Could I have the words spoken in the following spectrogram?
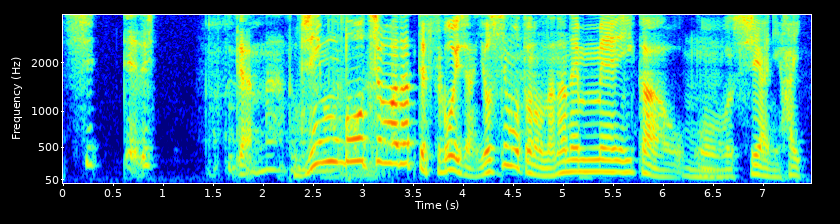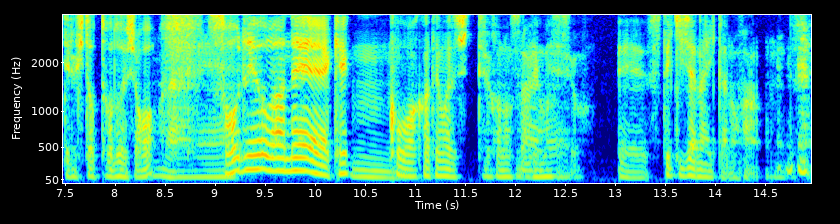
知ってる人神保町はだってすごいじゃん。吉本の7年目以下を視野に入ってる人ってことでしょ、まあね。それはね結うん。構若手まで知ってる可能性ありますよ、えー素敵じゃないかのファンですね。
